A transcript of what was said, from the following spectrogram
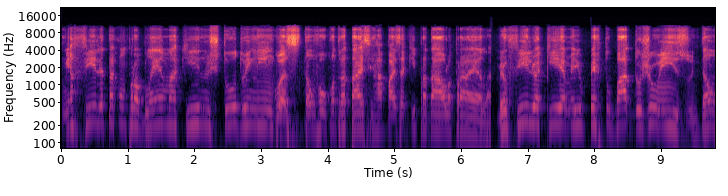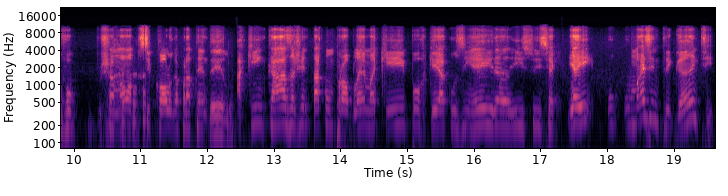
minha filha está com problema aqui no estudo em línguas, então vou contratar esse rapaz aqui para dar aula para ela. Meu filho aqui é meio perturbado do juízo então vou chamar uma psicóloga para atendê-lo. Aqui em casa a gente tá com um problema aqui porque a cozinheira, isso, isso e aqui. E aí, o, o, mais intrigante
